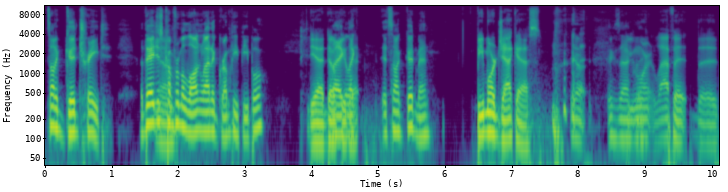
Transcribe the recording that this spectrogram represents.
it's not a good trait. I think I just No. come from a long line of grumpy people. Yeah, don't like, do like, that. it's not good, man. Be more jackass. Yeah, exactly. Be exactly. more laugh at the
